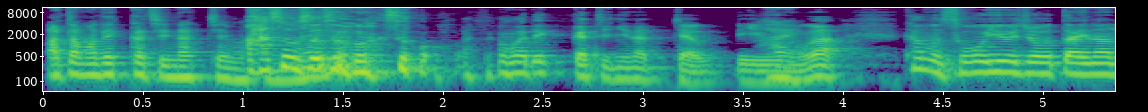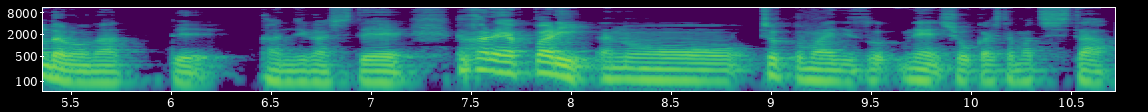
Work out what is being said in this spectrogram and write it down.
頭でっかちになっちゃいます、ね。あそうそうそうそう頭でっかちになっちゃうっていうのが、多分そういう状態なんだろうなって感じがしてだからやっぱり、あのーちょっと前にそね紹介した松下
